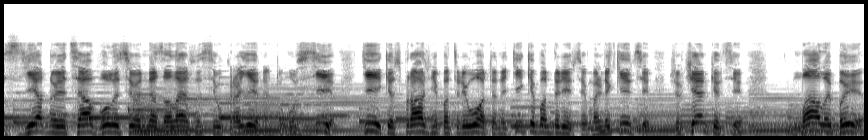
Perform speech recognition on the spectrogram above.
з'єднуються вулицею Незалежності України. Тому всі ті, які справжні патріоти, не тільки бандерівці, мельниківці, шевченківці, мали би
